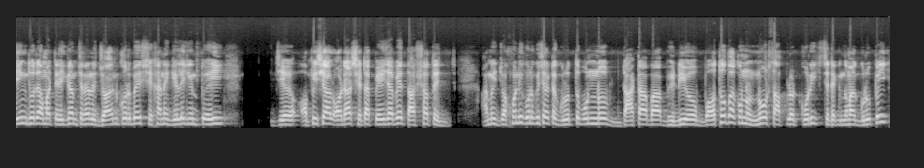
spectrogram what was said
লিঙ্ক ধরে আমার টেলিগ্রাম চ্যানেলে জয়েন করবে। সেখানে গেলে কিন্তু এই যে অফিসিয়াল অর্ডার সেটা পেয়ে যাবে, তার সাথে আমি যখনই কোনো কিছু একটা গুরুত্বপূর্ণ ডাটা বা ভিডিও অথবা কোনো নোটস আপলোড করি, সেটা কিন্তু আমার গ্রুপেই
